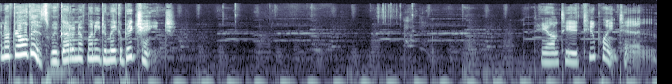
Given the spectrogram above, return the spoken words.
And after all this, we've got enough money to make a big change. Okay, on to 2.10.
